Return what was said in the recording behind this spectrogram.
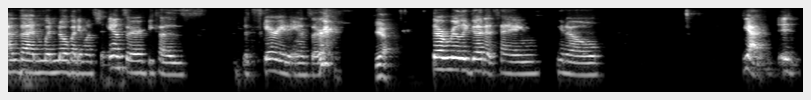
and then when nobody wants to answer because it's scary to answer yeah. they're really good at saying you know yeah it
